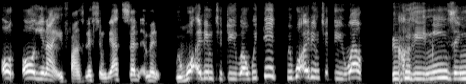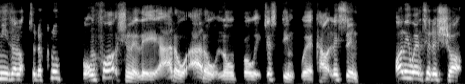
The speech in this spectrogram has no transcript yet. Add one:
all, all, United fans, listen, we had sentiment. We wanted him to do well. We did. We wanted him to do well because he means he means a lot to the club. But unfortunately, I don't I don't know, bro. It just didn't work out. Listen, Ole went to the shop,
